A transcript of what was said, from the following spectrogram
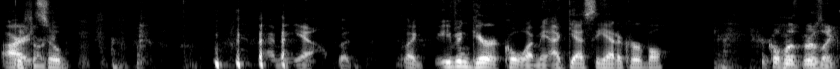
All right, so I mean, yeah, but like even Gerrit Cole, I mean, I guess he had a curveball. Cole throws like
